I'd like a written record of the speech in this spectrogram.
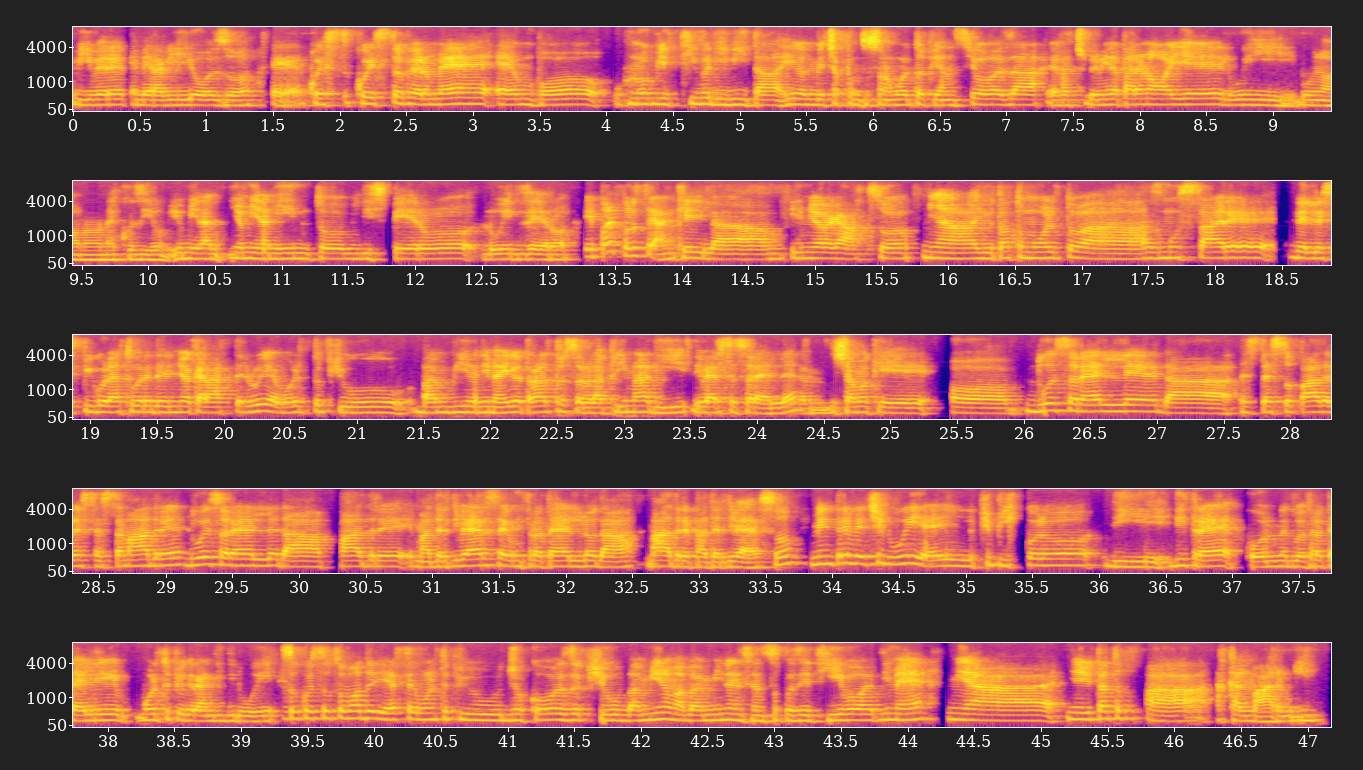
vivere è meraviglioso. Eh, questo, questo, per me è un po' un obiettivo di vita. Io invece appunto sono molto più ansiosa, eh, faccio 2000 paranoie, lui, lui no, non è così. Io, io, mi, io, mi, lamento, mi dispero, lui zero. E poi forse anche il, il mio ragazzo mi ha aiutato molto a smussare delle spigolature del mio carattere. Lui è molto più bambino di me. Io tra l'altro sono la prima di diverse sorelle. Diciamo che ho due sorelle da stesso padre e stessa madre, due sorelle da padre e madre diversa e un fratello da madre e padre diverso, mentre invece lui è il più piccolo di, di tre con due fratelli molto più grandi di lui. Su questo suo modo di essere molto più giocoso, più bambino, ma bambino in senso positivo di me, mi ha, mi ha aiutato a, a calmarmi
